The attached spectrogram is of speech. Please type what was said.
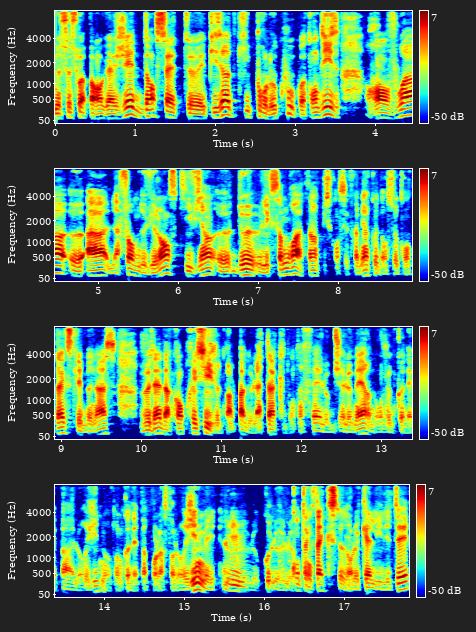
ne se soient pas engagé dans cet euh, épisode qui, pour le coup, quoi qu'on dise, renvoie euh, à la forme de violence qui vient euh, de l'extrême droite, hein, puisqu'on sait très bien que dans ce contexte, les menaces venaient d'un camp précis. Je ne parle pas de l'attaque dont a fait l'objet le maire, dont je ne connais pas l'origine, dont on ne connaît pas pour l'instant l'origine, mais le, hmm. contexte dans lequel il était.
